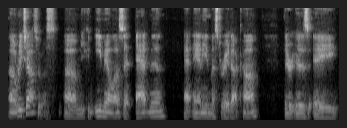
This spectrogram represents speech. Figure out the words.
uh, reach out to us. Um, you can email us at admin at annieandmra.com. There is a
